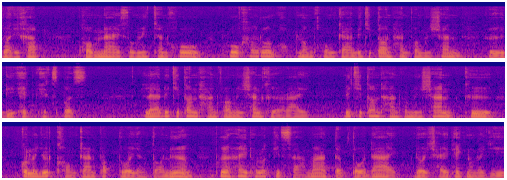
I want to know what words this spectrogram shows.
สวัสดีครับ ผมนายสุวิทย์จันคู่ ผู้เข้าร่วมอบรมโครงการ Digital Transformation หรือ DX Experts และ Digital Transformation คืออะไร Digital Transformation คือกลยุทธ์ของการปรับตัวอย่างต่อเนื่อง เพื่อให้ธุรกิจสามารถเติบโตได้ โดยใช้เทคโนโลยี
